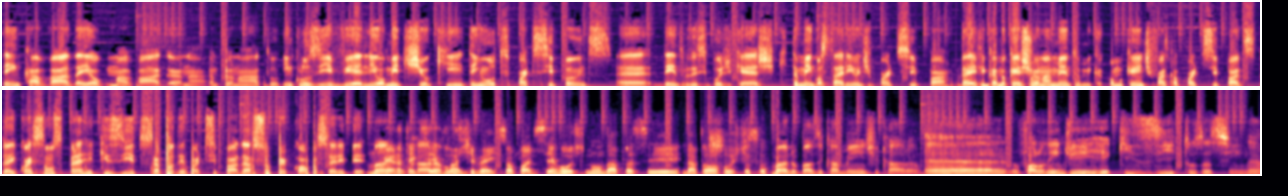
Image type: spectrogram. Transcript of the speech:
tem cavado aí alguma vaga na campeonato. Inclusive, ele omitiu que tem outros participantes é, dentro desse podcast que também gostariam de participar. Daí fica meu questionamento, Mika. Como que a gente faz pra participar disso daí? Quais são os pré-requisitos pra poder participar da Supercopa Série B? Mano, tem que cara, ser host, velho. Só pode ser host, não dá pra ser. Dá pra host só. Mano, basicamente, cara, é, eu falo nem de requisitos, assim, né?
